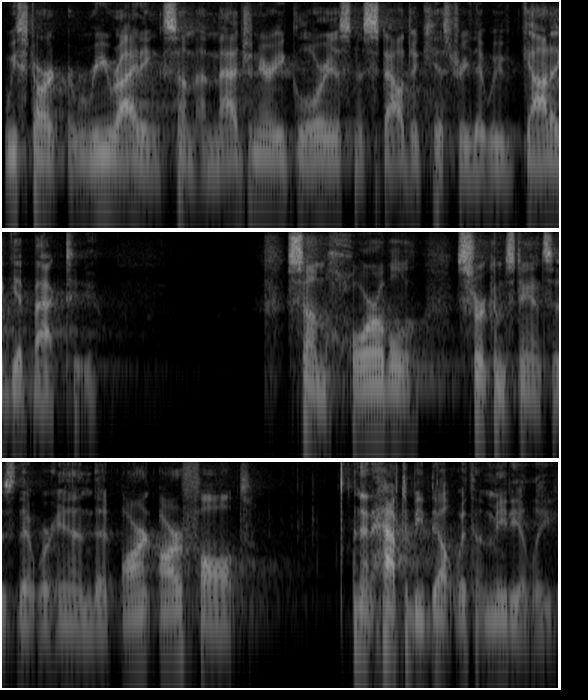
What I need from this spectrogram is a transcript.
We start rewriting some imaginary, glorious, nostalgic history that we've got to get back to. Some horrible circumstances that we're in that aren't our fault and that have to be dealt with immediately.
